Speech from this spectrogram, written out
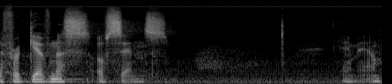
the forgiveness of sins. Amen.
